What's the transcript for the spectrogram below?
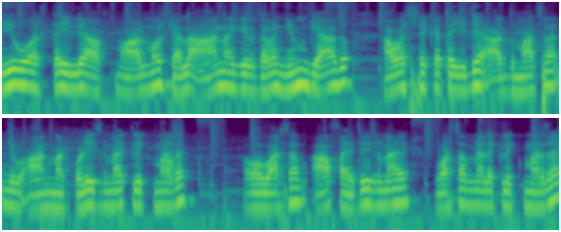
ನೀವು ಅಷ್ಟೇ ಇಲ್ಲಿ ಆಫ್ ಆಲ್ಮೋಸ್ಟ್ ಎಲ್ಲ ಆನ್ ಆಗಿರ್ತವೆ. ನಿಮ್ಗೆ ಯಾವುದು ಅವಶ್ಯಕತೆ ಇದೆ ಅದು ಮಾತ್ರ ನೀವು ಆನ್ ಮಾಡ್ಕೊಳ್ಳಿ. ಇದ್ರ ಮೇಲೆ ಕ್ಲಿಕ್ ಮಾಡಿದ್ರೆ ವಾಟ್ಸಪ್ ಆಫ್ ಆಯಿತು. ಇದ್ರ ಮೇಲೆ ವಾಟ್ಸಪ್ ಮೇಲೆ ಕ್ಲಿಕ್ ಮಾಡಿದ್ರೆ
